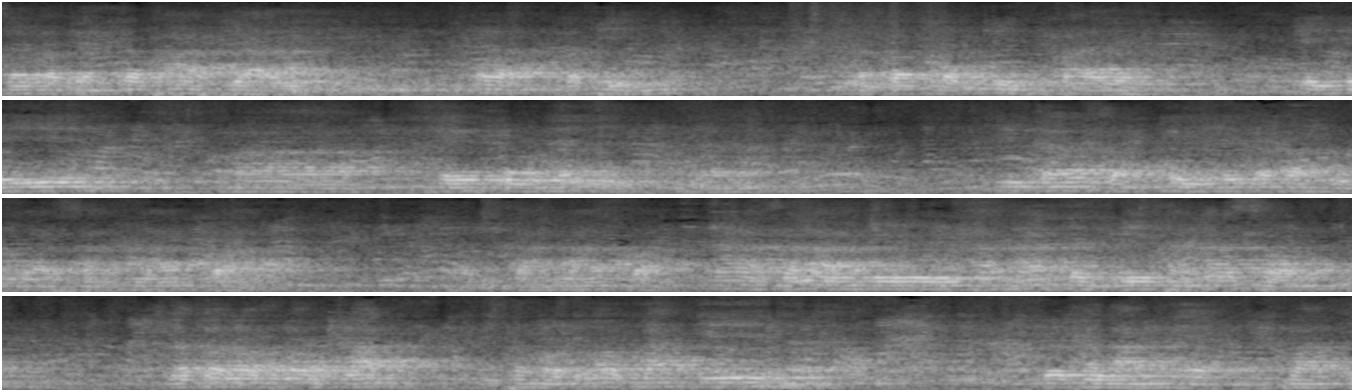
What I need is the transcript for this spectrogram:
ได้มาเป็นเจ้าภาพใหญ่ทอดกระถิ่น แล้วก็ถมดินไปปีนี้มาเทปูนได้อีกนะที่แล้วสองปีนี้ก็ทำบุญมาสามล้านกว่าสามล้านกว่าหน้าสลามีฐานะหนึ่งมีฐานะสองแล้วก็รอบรอบวัดถนนรอบวัดนี้นะด้วยพลังแห่งความก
